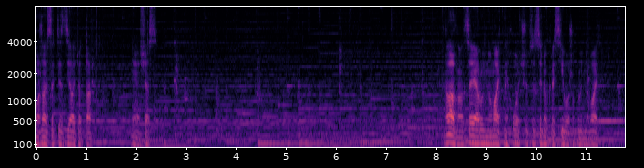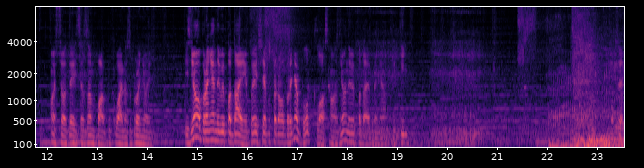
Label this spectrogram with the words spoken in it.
Можно, кстати, сделать вот так. Не, сейчас. Ладно, це я руйнувати не хочу, це сильно красиво, щоб руйнувати. Ось все, дивіться, зомбак буквально з броньою. Із нього броня не випадає. Якби ще випадала броня, було б класно, а з нього не випадає броня. Прикинь. Ти.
